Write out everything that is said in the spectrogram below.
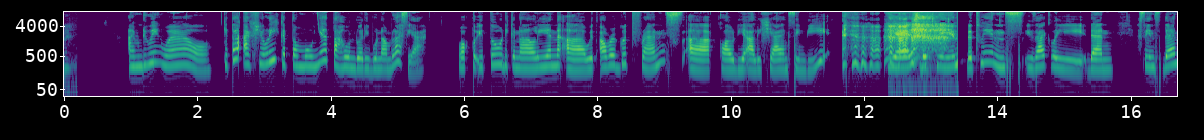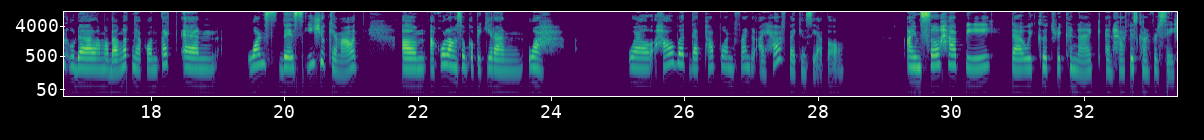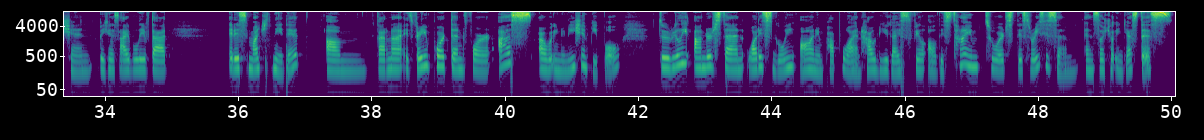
I'm doing well. Kita actually ketemunya tahun 2016 ya. Waktu itu dikenalin uh, with our good friends uh, Claudia, Alicia, and Cindy. yes, the twins. The twins, exactly. Dan since then udah lama banget nggak kontak and once this issue came out, um, aku langsung kepikiran, wah, well, how about that Papuan friend that I have back in Seattle? I'm so happy that we could reconnect and have this conversation because I believe that it is much needed. Um, karena it's very important for us, our Indonesian people, to really understand what is going on in Papua and how do you guys feel all this time towards this racism and social injustice.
